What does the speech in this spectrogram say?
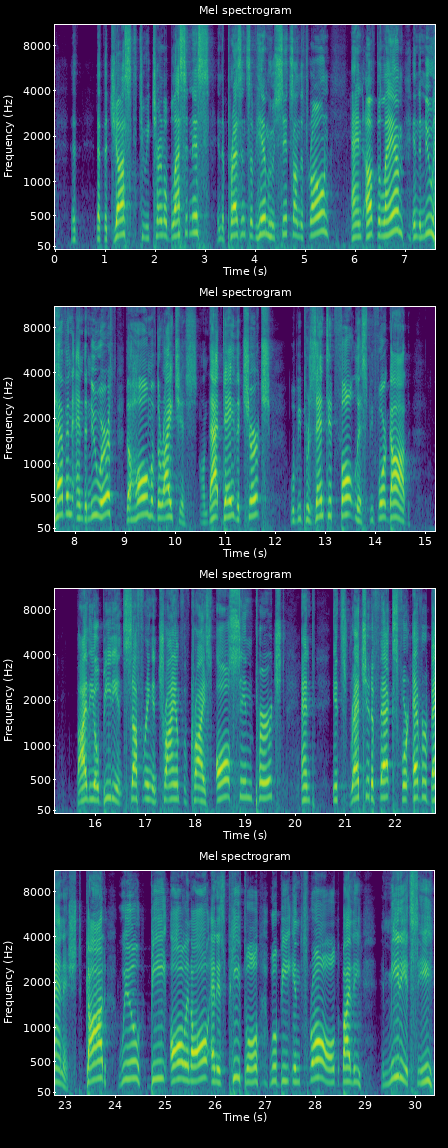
That, the just to eternal blessedness in the presence of him who sits on the throne and of the Lamb in the new heaven and the new earth, the home of the righteous. On that day, the church will be presented faultless before God by the obedience, suffering, and triumph of Christ, all sin purged and its wretched effects forever banished. God will be all in all, and his people will be enthralled by the immediacy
